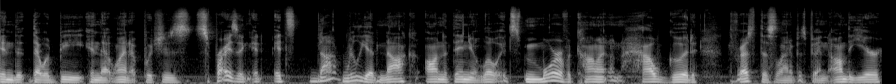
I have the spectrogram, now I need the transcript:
in the, that would be in that lineup, which is surprising. It, it's not really a knock on Nathaniel Lowe. It's more of a comment on how good the rest of this lineup has been. On the year,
